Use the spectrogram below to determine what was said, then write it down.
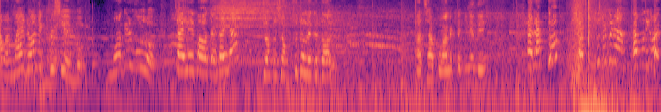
আমার মায়ের অনেক খুশি হইব। মগের মূল্য চাইলেই পাওয়া যায় তাই না? যত সব ছোট লোকের দল। আচ্ছা আপু অনেকটা কিনে দে। আর রাখতো সব ছোট লোকের না এমনই হয়।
